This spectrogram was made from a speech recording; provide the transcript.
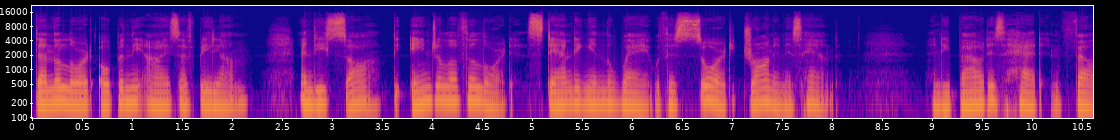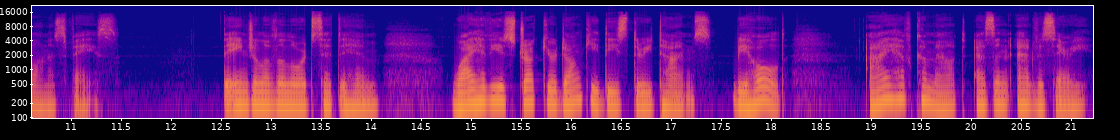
Then the Lord opened the eyes of Bilam, and he saw the angel of the Lord standing in the way with his sword drawn in his hand. And he bowed his head and fell on his face. The angel of the Lord said to him, why have you struck your donkey these three times? Behold, I have come out as an adversary,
